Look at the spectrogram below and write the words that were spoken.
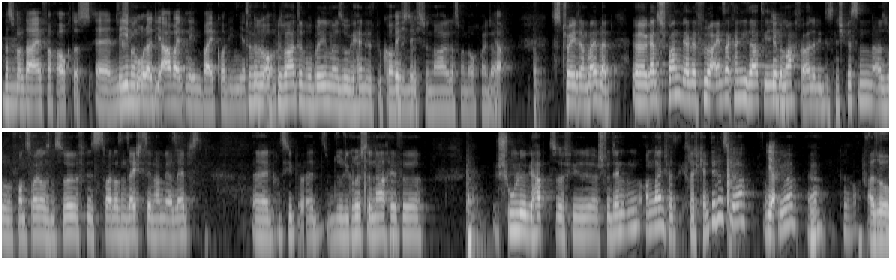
dass mhm. man da einfach auch das äh, Leben oder die Arbeit nebenbei koordiniert dass man auch private Probleme so gehandelt bekommt, Richtig. emotional, dass man auch weiter ja. straight am Ball bleibt. Äh, ganz spannend, wir haben ja früher Einserkandidat genau. gemacht, für alle, die das nicht wissen. Also von 2012 bis 2016 haben wir ja selbst äh, im Prinzip äh, so die größte Nachhilfe Schule gehabt für Studenten online. Weiß, vielleicht kennt ihr das ja von ja. früher. Ja. Mhm. Genau. Also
